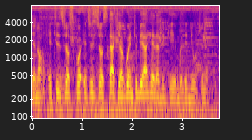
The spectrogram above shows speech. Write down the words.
You know, it is just go, it is just that you're going to be ahead of the game with the new genetics.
